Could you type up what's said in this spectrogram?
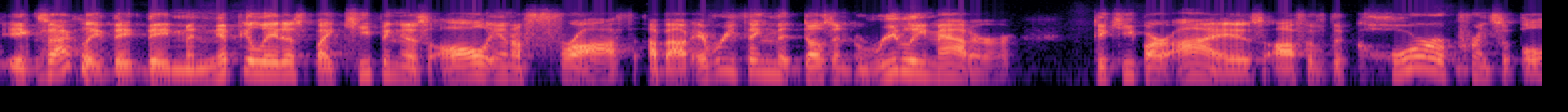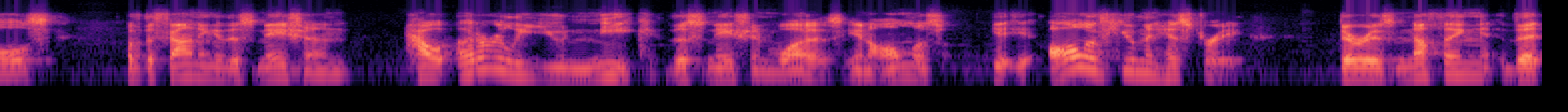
exactly. They they manipulate us by keeping us all in a froth about everything that doesn't really matter, to keep our eyes off of the core principles of the founding of this nation. How utterly unique this nation was in almost all of human history there is nothing that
